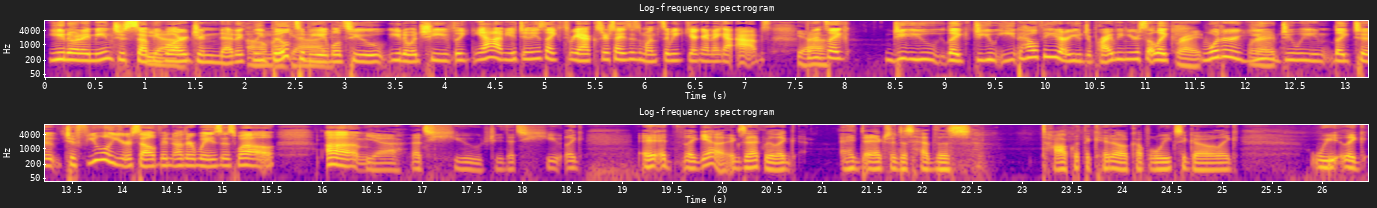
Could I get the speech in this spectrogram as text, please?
You know what I mean? Just some people are genetically Oh built to be able to, you know, achieve like, yeah, if you do these like three exercises once a week, you're gonna get abs. yeah, But it's like, do you like do you eat healthy? Are you depriving yourself? Like, Right. what are you Right. doing like to to fuel yourself in other ways as well? Um, yeah, that's huge, dude. That's huge. Like it, it like yeah, exactly. Like I, I actually just had this talk with the kiddo a couple weeks ago. Like we like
